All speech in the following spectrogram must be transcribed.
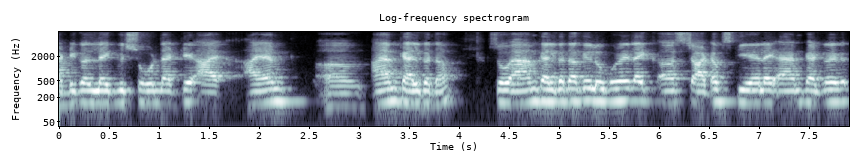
article like which showed that ke, i i am uh, iim calcutta. So iim calcutta ke logon ne like uh, startups kiye like iim calcutta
